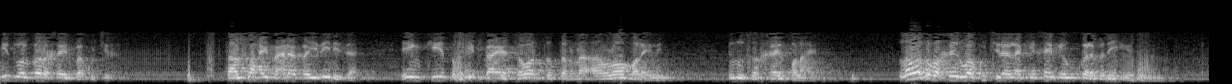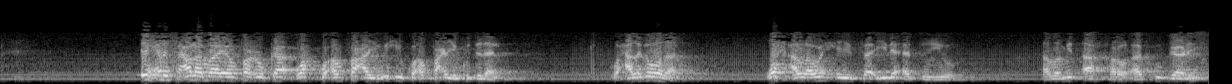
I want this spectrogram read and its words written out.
Mid walbana khayr baa ku jira. Taas waxay macnaha faa'iideynaysaa in kii daciifka ee tawarta darnaa aan loo malaynin inuusan khayrba lahayn. Labadaba khayr waa ku jira laakiin khayrkay ku kala badan yihiin. Ixris calaa maa yanfacuka wax ku anfacayo wixii ku anfacayo ku dadaal. Waxaa laga wadaa wax alla wixii faa'iide adduunyo ama mid aakharo aada ku gaadhayso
